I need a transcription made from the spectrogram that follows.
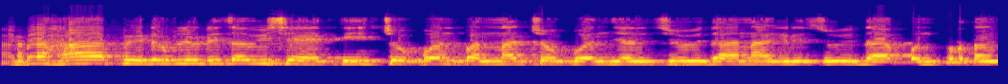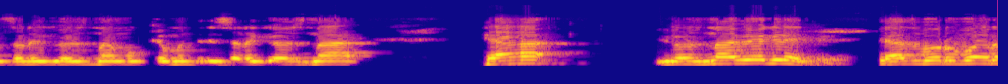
आता हा पीडब्ल्यूडीचा विषय आहे. तीस चोपन्न पन्नास चोपन्न जनसुविधा नागरी सुविधा पंतप्रधान सडक योजना मुख्यमंत्री सडक योजना ह्या योजना वेगळ्या त्याचबरोबर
